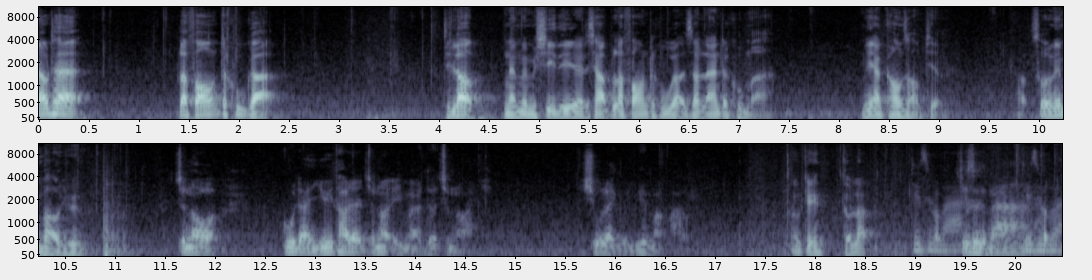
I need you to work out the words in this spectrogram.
နောက်ထပ် platform တစ်ခုကဒီလောက်နာမည်မရှိသေးတဲ့တခြား platform တစ်ခုကဇလန်တစ်ခုမှာမင်းကခေါင်းဆောင်ဖြစ်မယ်ဆိုတော့မင်းဘာကိုရွေးမလဲကျွန်တော်ကိုယ်တိုင်ရွေးထားတဲ့ကျွန်တော်အိမ်မက်အတွက်ကျွန်တော်ရှိုးလိုက်ကိုရွေးမှာပါဟုတ် Okay good luck ကျေးဇူးပါ ကျေးဇူးတင်ပါတယ် ကျေးဇူးပါ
